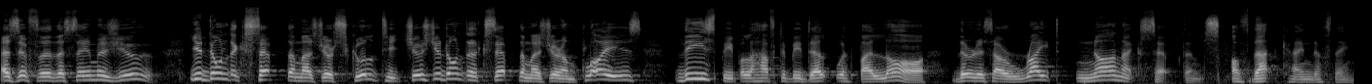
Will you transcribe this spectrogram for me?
as if they're the same as you. You don't accept them as your school teachers. You don't accept them as your employees. These people have to be dealt with by law. There is a right non acceptance of that kind of thing.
